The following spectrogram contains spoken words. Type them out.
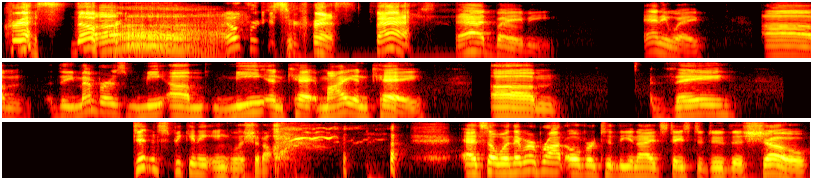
Chris, no, Ah, no, producer Chris, bad. bad baby. Anyway, um, the members, me, um, me and K, my and K, um, they didn't speak any English at all. and so when they were brought over to the United States to do this show,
